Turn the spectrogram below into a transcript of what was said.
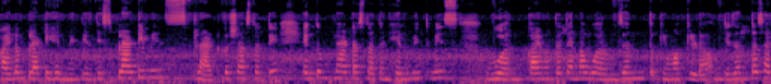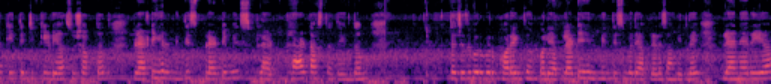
phylum Platyhelminthes this. Platy means flat. कसे असतात ते? एकदम फ्लॅट असतात आणि हेल्मिंथ मीन्स वर्म काय म्हणतात त्यांना? वर्म जंत किंवा किडा. म्हणजे जंतासारखे त्याचे किडे असू शकतात. Platyhelminthes platy means flat. Flat असतात एकदम. त्याच्याचबरोबर फॉर एक्झाम्पल या प्लॅटी हेल्मेंथिसमध्ये आपल्याला सांगितलं आहे प्लॅनेरिया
